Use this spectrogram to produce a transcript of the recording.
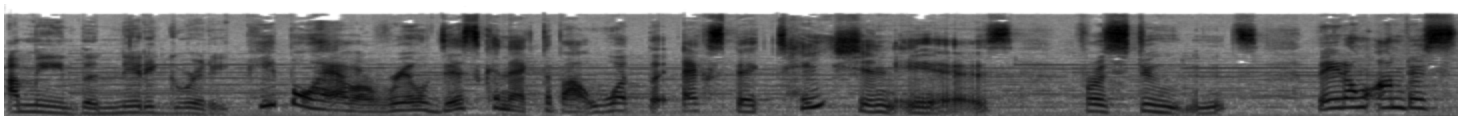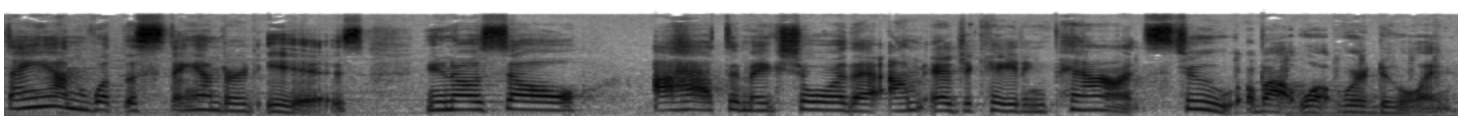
I mean the nitty gritty. People have a real disconnect about what the expectation is for students. They don't understand what the standard is. You know, so I have to make sure that I'm educating parents too about what we're doing.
